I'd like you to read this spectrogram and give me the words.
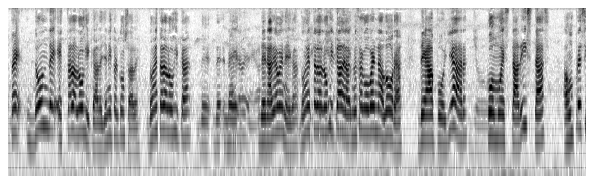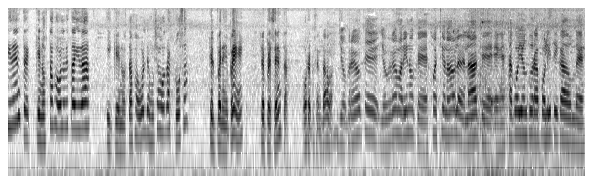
Entonces, ¿dónde está la lógica de Jennifer González? ¿Dónde está la lógica de, de, de- Nadia Venegas. de Nadia Venega? ¿Dónde está Es la lógica de la- nuestra gobernadora de apoyar Yo- como estadistas a un presidente que no está a favor de la estadidad y que no está a favor de muchas otras cosas que el PNP representa o representaba? Yo creo que, yo creo, Marino, que es cuestionable, ¿verdad? Que en esta coyuntura política donde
